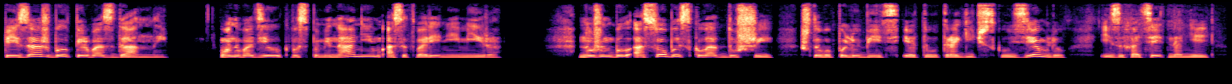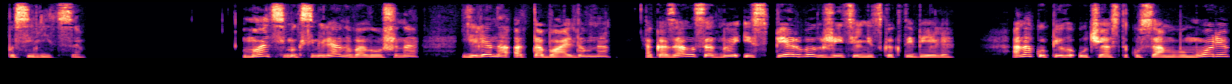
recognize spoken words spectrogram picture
Пейзаж был первозданный. Он водил к воспоминаниям о сотворении мира — Нужен был особый склад души, чтобы полюбить эту трагическую землю и захотеть на ней поселиться. Мать Максимилиана Волошина, Елена Оттабальдовна, оказалась одной из первых жительниц Коктебеля. Она купила участок у самого моря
